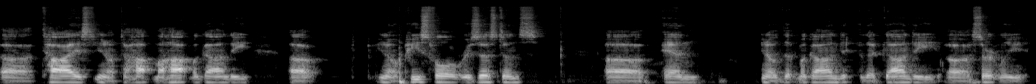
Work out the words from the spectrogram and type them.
uh, ties you know to Ha- mahatma gandhi uh, you know peaceful resistance uh, and you know that Gandhi, that Gandhi uh, certainly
